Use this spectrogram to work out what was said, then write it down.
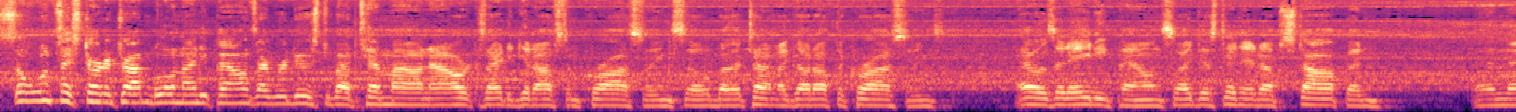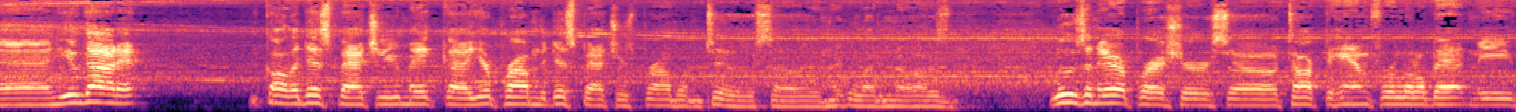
So once I started dropping below 90 pounds, I reduced about 10 mile an hour because I had to get off some crossings. So by the time I got off the crossings, I was at 80 pounds, so I just ended up stopping. And then you got it. You call the dispatcher, you make uh, your problem the dispatcher's problem too. So I had to let him know I was losing air pressure. So talked to him for a little bit, and he, you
